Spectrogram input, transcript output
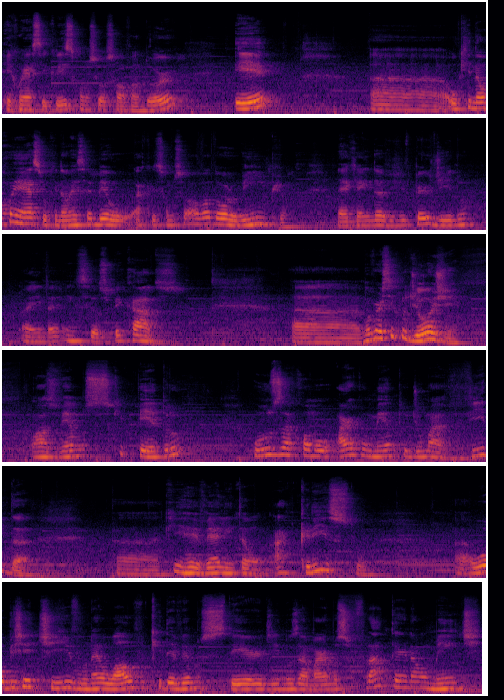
reconhece Cristo como seu Salvador e uh, o que não conhece, o que não recebeu a Cristo como Salvador, o ímpio, né, que ainda vive perdido ainda em seus pecados. Uh, no versículo de hoje, nós vemos que Pedro usa como argumento de uma vida uh, que revela então a Cristo uh, o objetivo, né, o alvo que devemos ter de nos amarmos fraternalmente,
